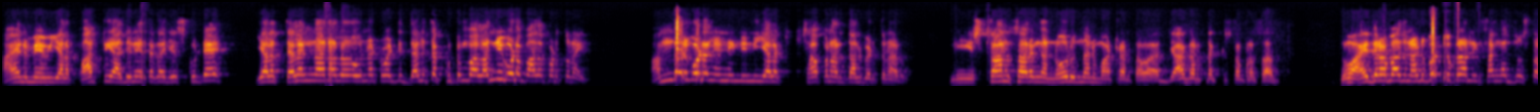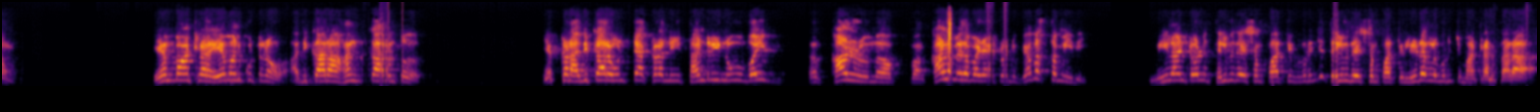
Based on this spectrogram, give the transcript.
ఆయన మేము ఇలా పార్టీ అధినేతగా చేసుకుంటే ఇలా తెలంగాణలో ఉన్నటువంటి దళిత కుటుంబాలన్నీ కూడా బాధపడుతున్నాయి. అందరు కూడా నిన్ను నిన్ను ఇలా శాపనార్థాలు పెడుతున్నారు. నీ ఇష్టానుసారంగా నోరుందని మాట్లాడతావా? జాగ్రత్త కృష్ణప్రసాద్. నువ్వు హైదరాబాద్ నడుబట్టుకురా నీ సంగతి చూస్తాం. ఏం మాట్లా ఏమనుకుంటున్నావు? అధికార అహంకారంతో. ఎక్కడ అధికారం ఉంటే అక్కడ నీ తండ్రి నువ్వు పోయి కాళ్ళు కాళ్ళ మీద పడేటువంటి వ్యవస్థ మీది. మీలాంటి వాళ్ళు తెలుగుదేశం పార్టీ గురించి తెలుగుదేశం పార్టీ లీడర్ల గురించి మాట్లాడతారా?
